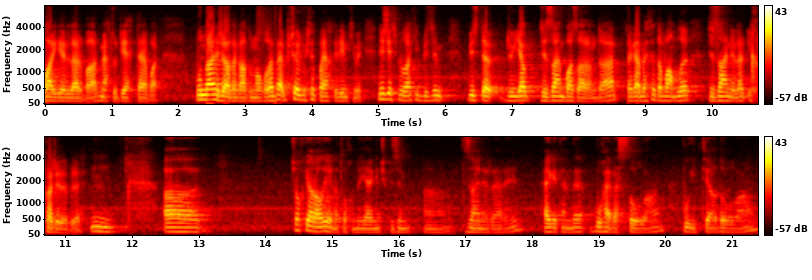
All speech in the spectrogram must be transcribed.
bariyerlər var, məhdudiyyətlər var. Bunları necə aradan qaldırmaq olar? Və bütövlükdə bayaq dediyim kimi, necə etmək olar ki, bizim biz də dünya dizayn bazarında rəqabətə davamlı dizaynerlər ixrac edə bilək? Hmm. Ə, çox yaralı yerinə toxundu yəqin ki, bizim ə, dizaynerlərin həqiqətən də bu həvəsdə olan, bu iddiada olan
